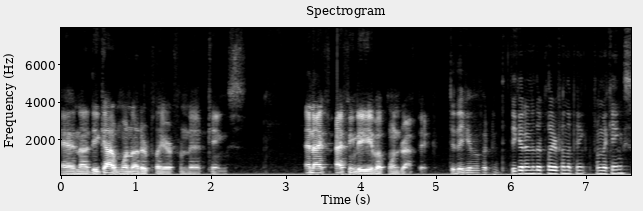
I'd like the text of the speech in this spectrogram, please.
and uh, they got one other player from the Kings, and I I think they gave up one draft pick. Did they give up? A, did they get another player from the pink, from the Kings?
